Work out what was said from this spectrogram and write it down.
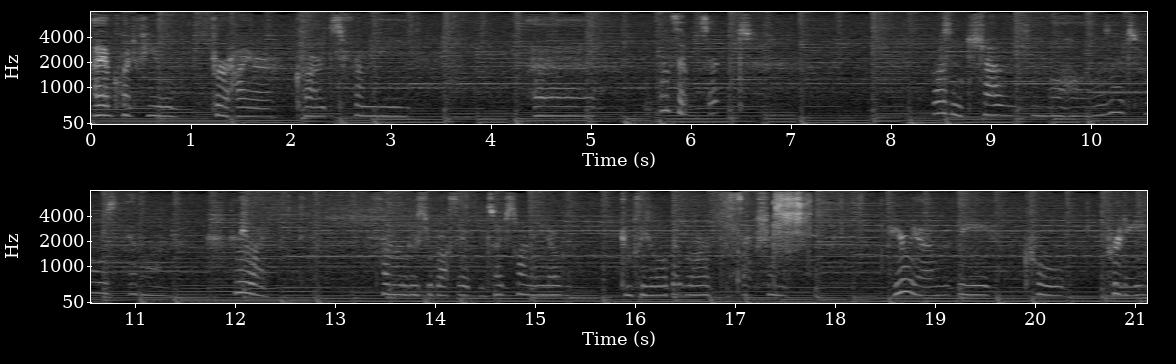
I have quite a few for hire cards from the. Uh, what's it? Was it? It wasn't Shadows in Valhalla, was it? What was the other one? Anyway, from the booster box I opened, so I just wanted to, you know, complete a little bit more of the section. Here we have the cool, pretty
